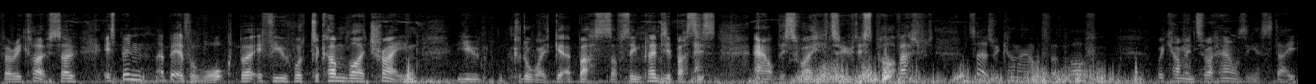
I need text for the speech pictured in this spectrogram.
very close. So it's been a bit of a walk. But if you were to come by train, you could always get a bus. I've seen plenty of buses out this way to this part of Ashford. So as we come out the footpath, we come into a housing estate.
